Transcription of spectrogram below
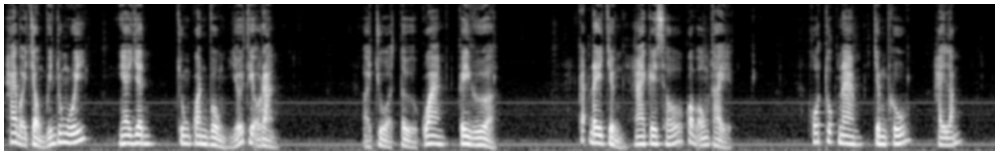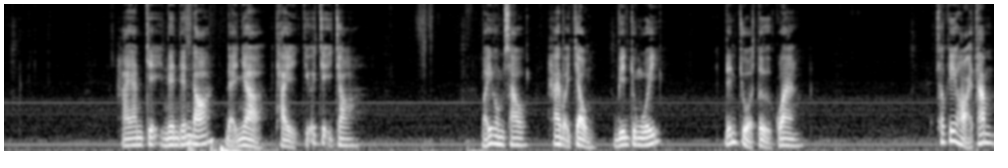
Hai vợ chồng viên trung úy nghe dân chung quanh vùng giới thiệu rằng ở chùa Tử Quang, cây gừa, cách đây chừng hai cây số có một ông thầy hốt thuốc nam, châm cứu, hay lắm. Hai anh chị nên đến đó để nhờ thầy chữa trị cho. Mấy hôm sau, hai vợ chồng, viên trung úy, đến chùa Tử Quang. Sau khi hỏi thăm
